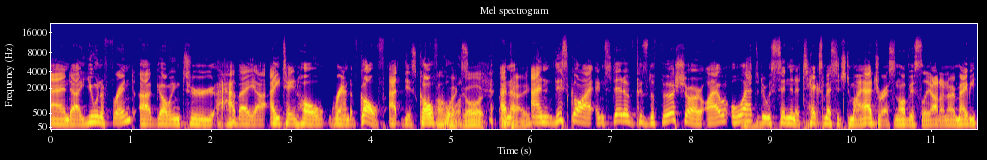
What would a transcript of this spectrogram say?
and uh, you and a friend are going to have a uh, 18 hole round of golf at this golf course. Oh my. God, And, uh, okay. and this guy, instead of because the first show, I all I had to do was send in a text message to my address, and obviously, I don't know, maybe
